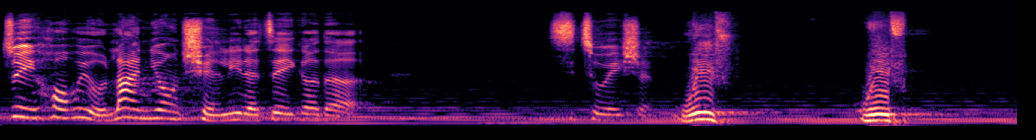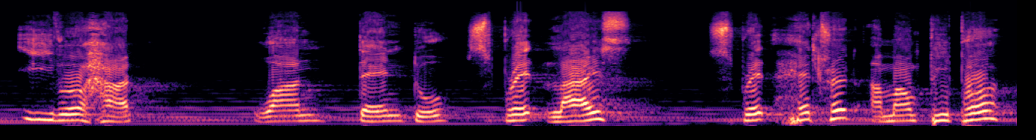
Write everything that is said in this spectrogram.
最后会有滥用权力的这个的 situation。 With, with evil heart, one tend to spread lies, spread hatred among people,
